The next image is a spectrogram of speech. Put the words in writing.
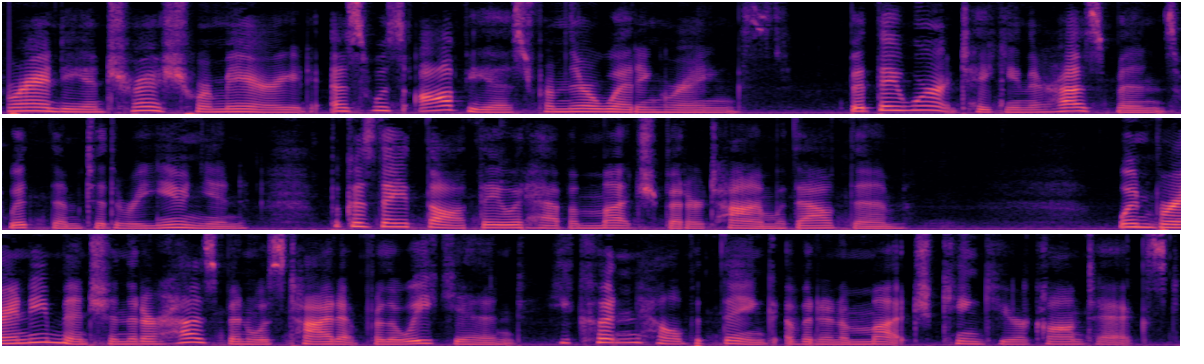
Brandy and Trish were married, as was obvious from their wedding rings, but they weren't taking their husbands with them to the reunion because they thought they would have a much better time without them. When Brandy mentioned that her husband was tied up for the weekend, he couldn't help but think of it in a much kinkier context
